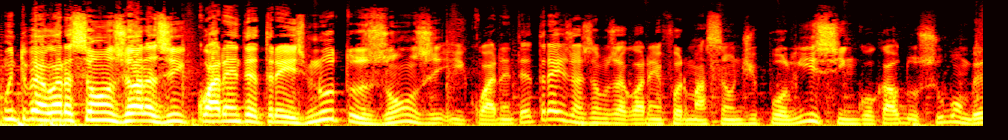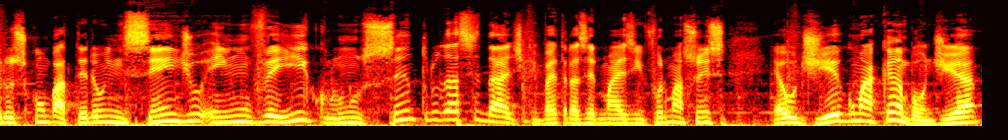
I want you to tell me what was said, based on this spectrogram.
Muito bem, agora são 11 horas e 43 minutos, 11 e 43. Nós temos agora a informação de polícia em Cocal do Sul. Bombeiros combateram incêndio em um veículo no centro da cidade. Quem vai trazer mais informações é o Diego Macan. Bom dia.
